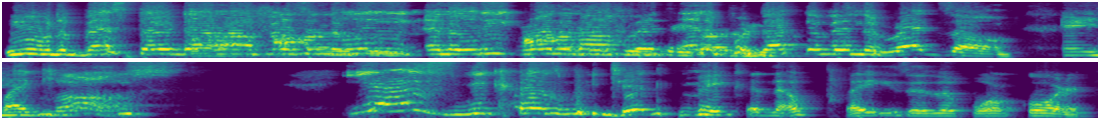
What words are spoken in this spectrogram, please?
We were the best third down Well, offense in the league, an elite running offense, and a productive in the red zone. And Like- you lost. Yes, because we didn't make enough plays in the fourth quarter.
